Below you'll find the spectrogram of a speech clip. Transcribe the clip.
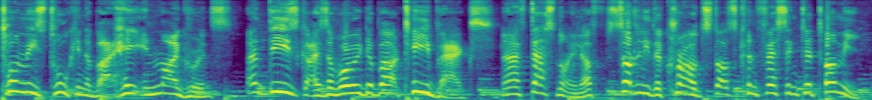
Tommy's talking about hating migrants and these guys are worried about tea bags. Now if that's not enough, suddenly the crowd starts confessing to Tommy.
